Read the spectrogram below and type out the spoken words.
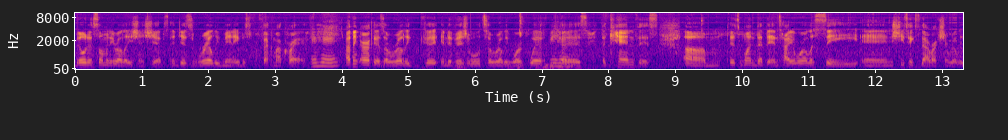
building so many relationships, and just really being able to perfect my craft. Mhm. I think Erica is a really good individual to really work with Mm-hmm. because the canvas um, is one that the entire world will see, and she takes direction really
